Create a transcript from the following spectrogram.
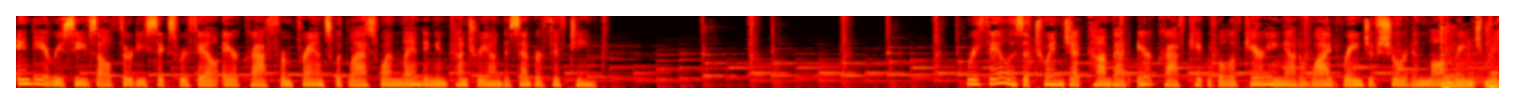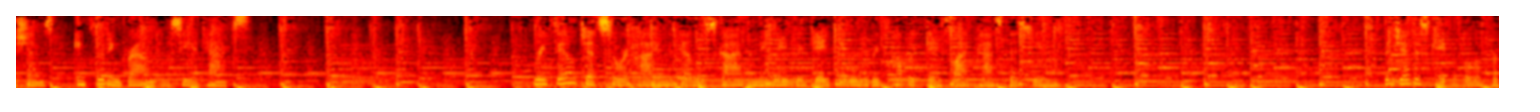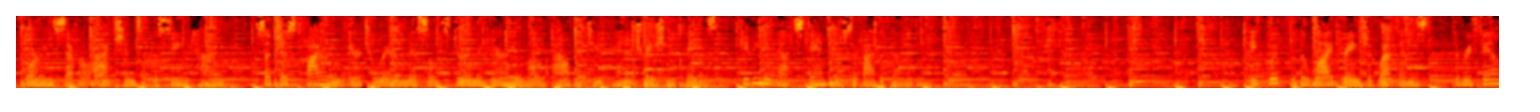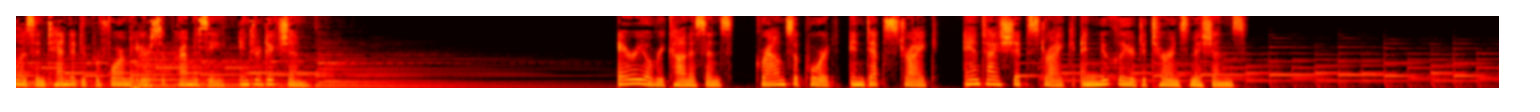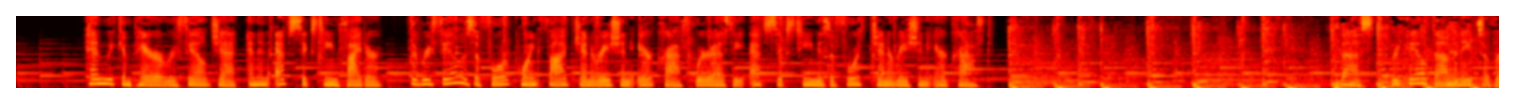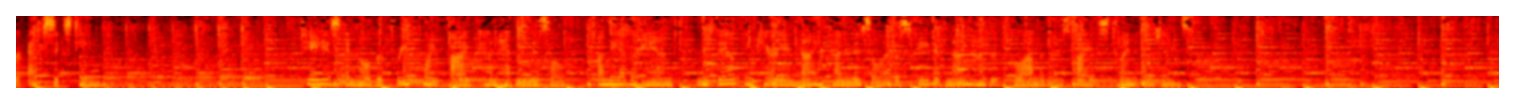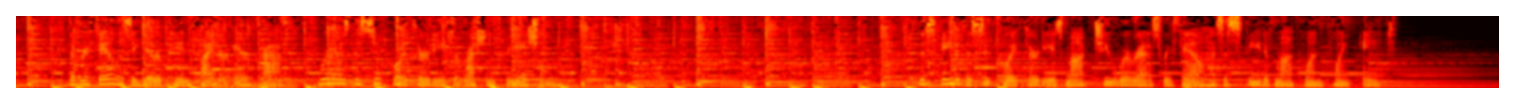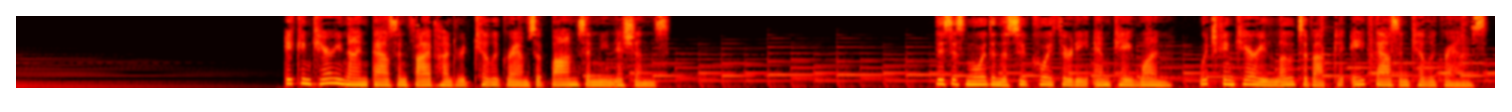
India receives all 36 Rafale aircraft from France with last one landing in country on December 15. Rafale is a twin jet combat aircraft capable of carrying out a wide range of short and long range missions, including ground and sea attacks. Rafale jets soared high in the Delhi sky when they made their debut in the Republic Day flypast this year. The jet is capable of performing several actions at the same time, such as firing air-to-air missiles during a very low altitude penetration phase, giving it outstanding survivability. Equipped with a wide range of weapons, the Rafale is intended to perform air supremacy, interdiction, aerial reconnaissance, ground support, in depth strike, anti ship strike, and nuclear deterrence missions. When we compare a Rafale jet and an F 16 fighter, the Rafale is a 4.5 generation aircraft, whereas the F 16 is a fourth generation aircraft. Thus, Rafale dominates over F 16. Tejas can hold a 3.5 ton heavy missile, on the other hand, Rafale can carry a 9 ton missile at a speed of 900 kilometers by its twin engines. The Rafale is a European fighter aircraft, whereas the Sukhoi 30 is a Russian creation. The speed of the Sukhoi 30 is Mach 2 whereas Rafale has a speed of Mach 1.8. It can carry 9,500 kilograms of bombs and munitions. This is more than the Sukhoi 30 Mk1, which can carry loads of up to 8,000 kilograms.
